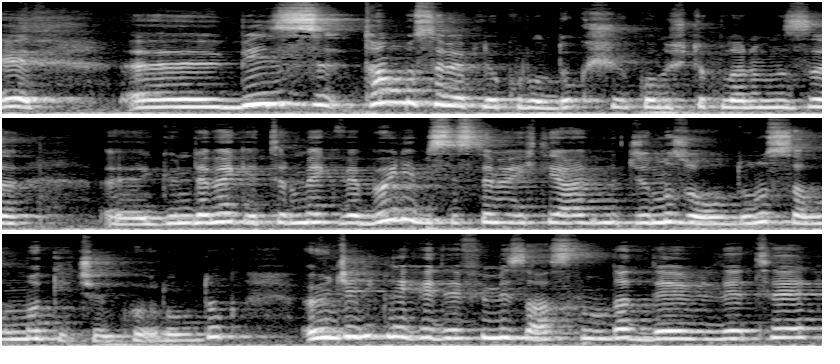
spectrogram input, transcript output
Evet. E, biz tam bu sebeple kurulduk. Şu konuştuklarımızı e, gündeme getirmek ve böyle bir sisteme ihtiyacımız olduğunu savunmak için kurulduk. Öncelikle hedefimiz aslında devlete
